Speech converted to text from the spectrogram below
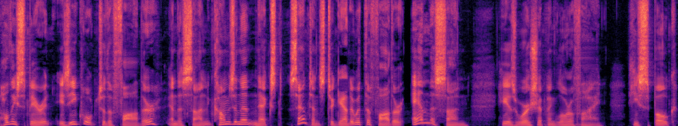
Holy Spirit is equal to the Father and the Son comes in the next sentence. Together with the Father and the Son, he is worshiped and glorified. He spoke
